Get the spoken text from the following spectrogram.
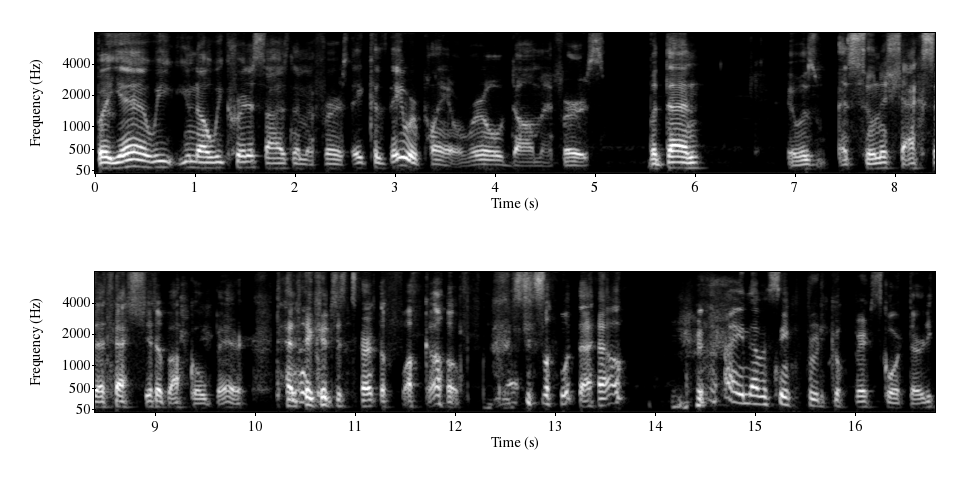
Yep. But yeah, we you know we criticized them at first because they were playing real dumb at first, but then it was as soon as Shaq said that shit about Gobert, that nigga just turned the fuck up. It's just like what the hell? I ain't never seen Rudy Gobert score thirty.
